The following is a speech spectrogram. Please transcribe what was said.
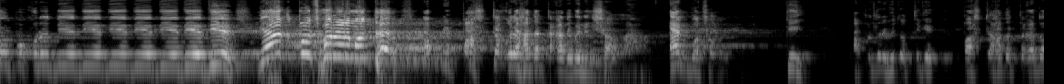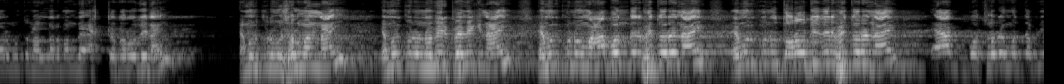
অল্প করে দিয়ে দিয়ে দিয়ে দিয়ে দিয়ে দিয়ে দিয়ে এক বছরের মধ্যে আপনি পাঁচটা করে হাজার টাকা দেবেন ইনশাল্লাহ এক বছর। কি? আপনাদের ভিতর থেকে পাঁচটা হাজার টাকা দেওয়ার মতন আল্লাহর বান্দা একটা দরদি নাই। এমন কোনো মুসলমান নাই, এমন কোনো নবীর প্রেমিক নাই, এমন কোনো মা বোনদের ভিতরে নাই, এমন কোনো দরদিদের ভিতরে নাই। এক বছরের মধ্যে আপনি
